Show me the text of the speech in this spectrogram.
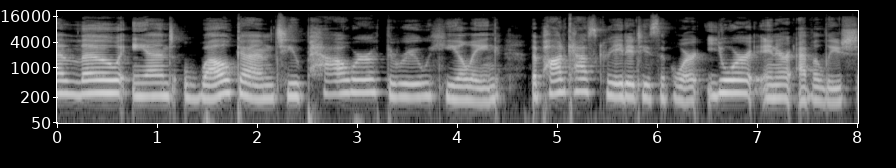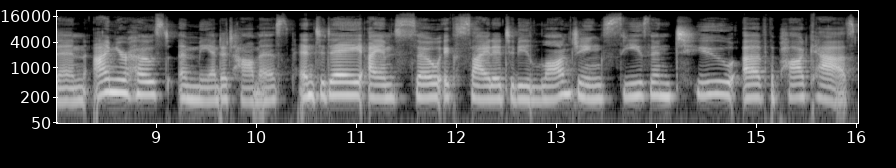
Hello and welcome to Power Through Healing, the podcast created to support your inner evolution. I'm your host, Amanda Thomas, and today I am so excited to be launching season two of the podcast.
